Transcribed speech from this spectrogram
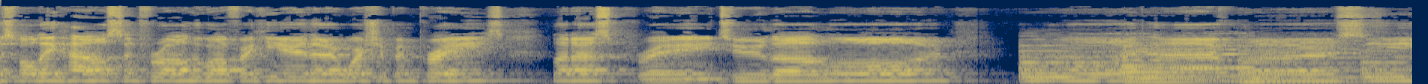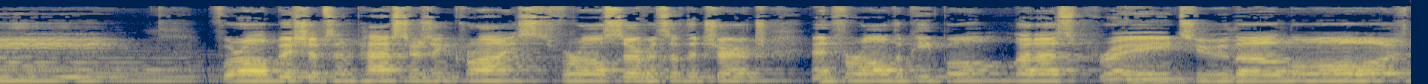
this holy house and for all who offer here their worship and praise, let us pray to the Lord. Lord, have mercy. For all bishops and pastors in Christ, for all servants of the church, and for all the people, let us pray to the Lord.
